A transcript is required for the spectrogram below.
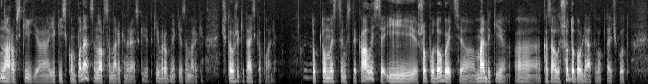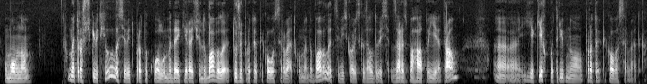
наровський е, якийсь компонент, це North American Rescue, є такі виробники з Америки, чи то вже китайська палі. Тобто ми з цим стикалися, і що подобається, медики е, казали, що додати в аптечку. От, умовно, ми трошечки відхилилися від протоколу, ми деякі речі додали, ту же протиопікову серветку ми додали. Це військові сказали, дивися, зараз багато є травм, е, яких потрібно протиопікова серветка.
